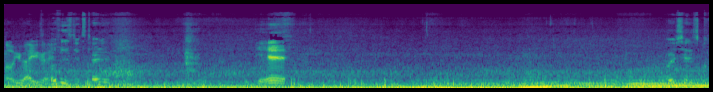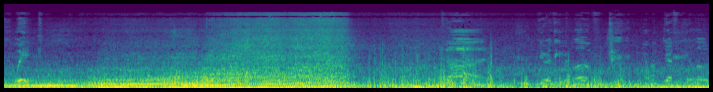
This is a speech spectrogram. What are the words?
Oh, you're right, you're right. Hopefully this dude's turning. Yeah. Bro, this shit is quick. God. Dude, I think I'm in love. I'm definitely in love.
